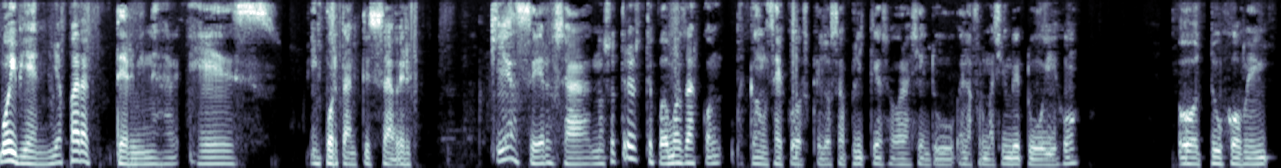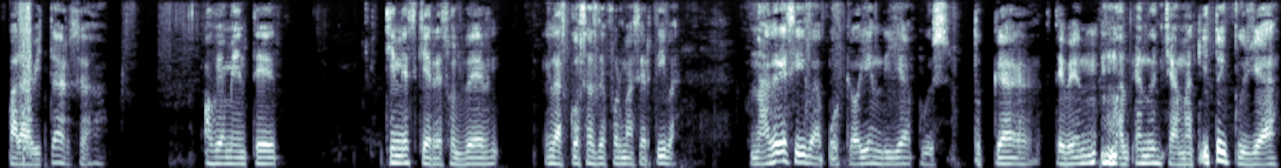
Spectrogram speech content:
Muy bien, ya para terminar, es importante saber qué hacer. O sea, nosotros te podemos dar consejos que los apliques ahora sí en, tu, en la formación de tu hijo o tu joven para evitar. O sea, obviamente tienes que resolver las cosas de forma asertiva, no agresiva, porque hoy en día pues te ven matando un chamaquito y pues ya,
